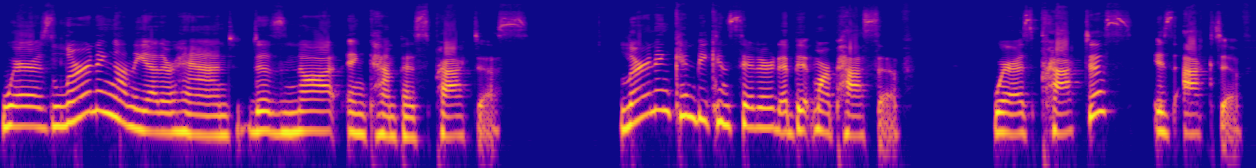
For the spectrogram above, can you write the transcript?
whereas learning, on the other hand, does not encompass practice. Learning can be considered a bit more passive, whereas practice is active.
